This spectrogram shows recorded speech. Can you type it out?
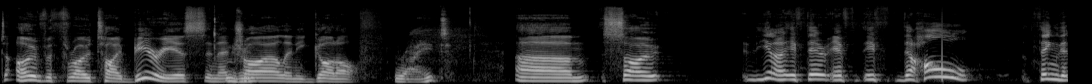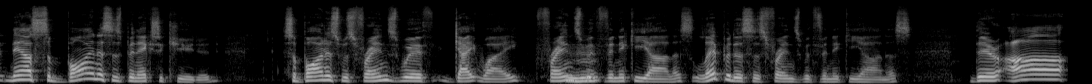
to overthrow Tiberius in that trial, and he got off. Right. Um, so, you know, if there, if if the whole thing that now Sabinus has been executed, Sabinus was friends with Gateway, friends with Vinicianus, Lepidus is friends with Vinicianus. There are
